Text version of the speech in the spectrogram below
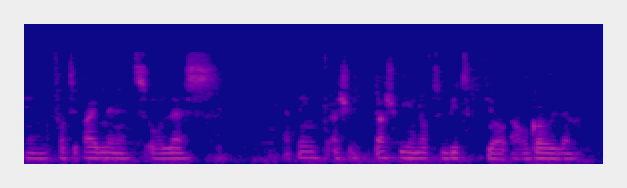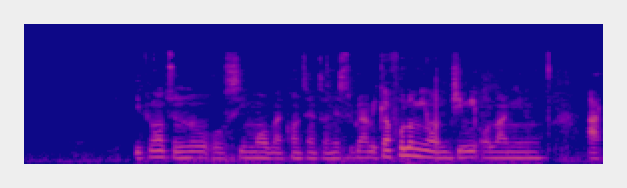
in 45 minutes or less i think i should that should be enough to beat the algorithm if you want to know or see more of my content on Instagram, you can follow me on Jimmy Olanihun at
